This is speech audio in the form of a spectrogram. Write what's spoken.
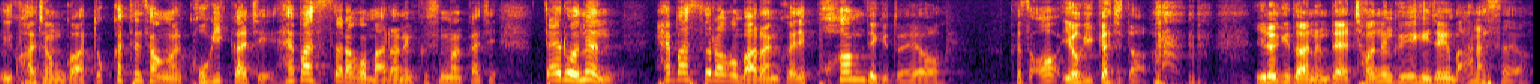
이 과정과 똑같은 상황을 거기까지 해봤어라고 말하는 그 순간까지 때로는 해봤어라고 말한 것까지 포함되기도 해요. 그래서 어 여기까지다 이러기도 하는데 저는 그게 굉장히 많았어요.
